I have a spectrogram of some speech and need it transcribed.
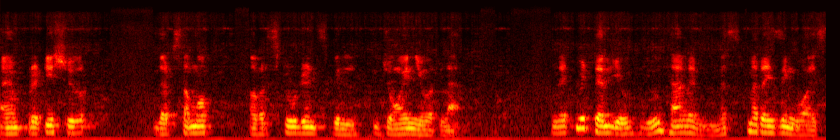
I am pretty sure that some of our students will join your lab. Let me tell you, you have a mesmerizing voice.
